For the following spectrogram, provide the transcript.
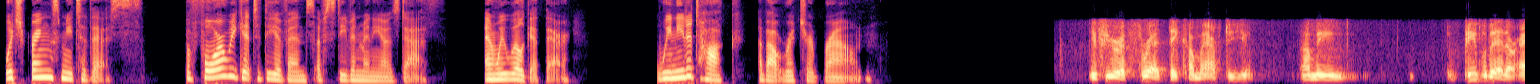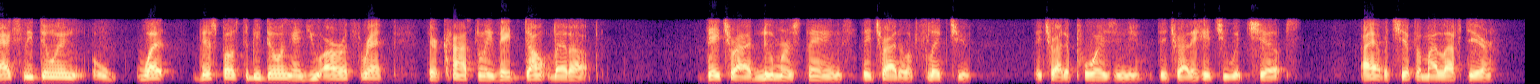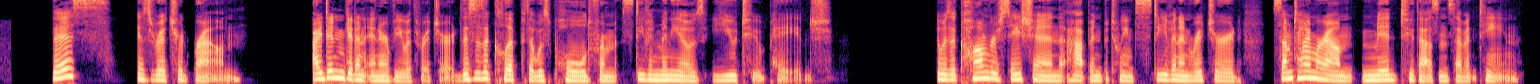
Which brings me to this. Before we get to the events of Stephen Menio's death, and we will get there, we need to talk about Richard Brown. If you're a threat, they come after you. I mean, people that are actually doing what they're supposed to be doing and you are a threat, they're constantly, they don't let up. They try numerous things. They try to afflict you. They try to poison you. They try to hit you with chips. I have a chip in my left ear. This is Richard Brown. I didn't get an interview with Richard. This is a clip that was pulled from Stephen Menio's YouTube page. It was a conversation that happened between Stephen and Richard sometime around mid 2017.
